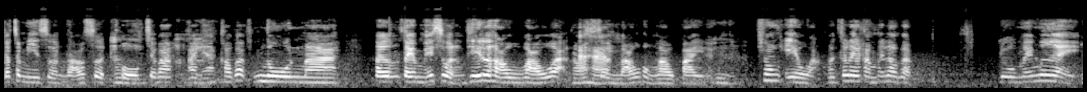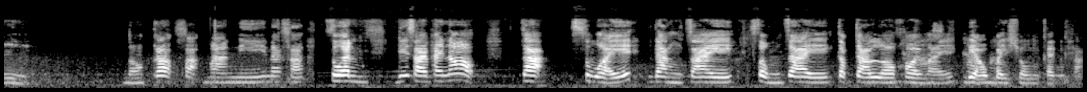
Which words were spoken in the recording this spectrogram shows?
ก็จะมีส่วนเร้าส่วนโค้งอืมใช่ป่ะอันเนี้ยเขาก็นูนมาเติมเต็มไอ้ส่วนที่เราเว้าอะเนาะอ่าฮะ ส่วนเว้าของเราไปเนี่ยอืมช่วงเอวอะมันก็เลยทำให้เราแบบ ดูไม่เมื่อยอืมเนาะก็ประมาณนี้นะคะ ส่วนดีไซน์ภายนอกจะสวยดั่งใจสมใจกับการรอคอยไหม เดี๋ยวไปชมกันค่ะ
